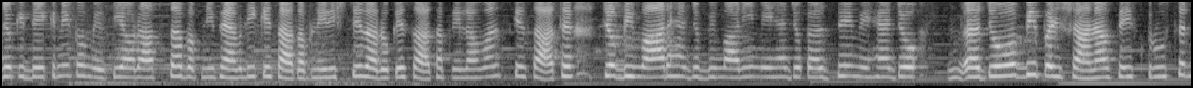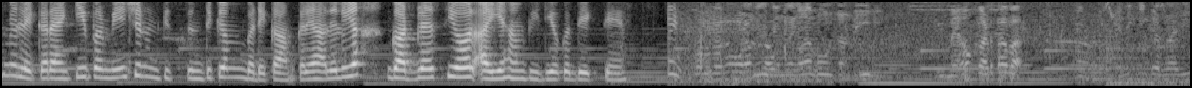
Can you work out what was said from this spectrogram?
जो कि देखने को मिलती है और आप सब अपनी फैमिली के साथ, अपने रिश्तेदारों के साथ, अपने लवंस के साथ जो बीमार हैं, जो बीमारी में है, जो कर्जे में है, जो जो भी परेशान है, उसे इस क्रूसर में लेकर आए कि परमेश्वर उनकी ज़िंदगी में बड़े काम करे hallelujah God bless you all आइए हम वीडियो को देखते हैं ਫੋਨ ਕਰਦੀ ਮੈਂ ਉਹ ਕੱਢਦਾ ਵਾ ਇਹਨੇ ਕੀ ਕਰਨਾ ਜੀ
